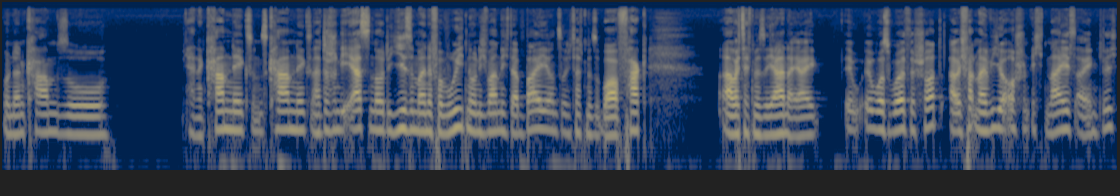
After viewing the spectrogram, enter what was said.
Und dann kam so, ja, dann kam nichts und es kam nichts. Und hatte schon die ersten Leute, hier sind meine Favoriten und ich war nicht dabei und so. Und ich dachte mir so, boah, fuck. Aber ich dachte mir so, ja, naja, it, it was worth a shot. Aber ich fand mein Video auch schon echt nice eigentlich.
